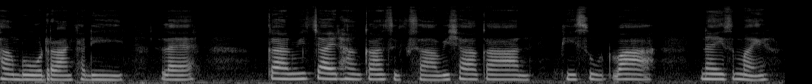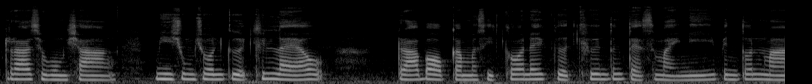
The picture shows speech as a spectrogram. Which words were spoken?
ทางโบราณคดี และการวิจัยทางการศึกษาวิชาการ พิสูจน์ว่า ในสมัยราชวงศ์ชาง มีชุมชนเกิดขึ้นแล้วระบอบกรรมสิทธิ์ก็ได้เกิดขึ้นตั้งแต่สมัยนี้เป็นต้นมา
